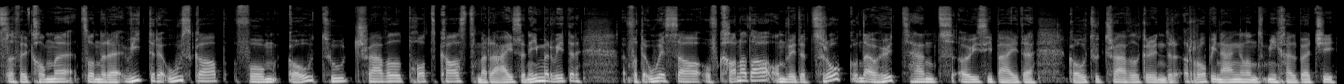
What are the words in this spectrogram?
Herzlich willkommen zu einer weiteren Ausgabe vom Go to Travel Podcast. Wir reisen immer wieder von den USA auf Kanada und wieder zurück. Und auch heute haben unsere beiden Go to Travel Gründer Robin Engel und Michael Bötschi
